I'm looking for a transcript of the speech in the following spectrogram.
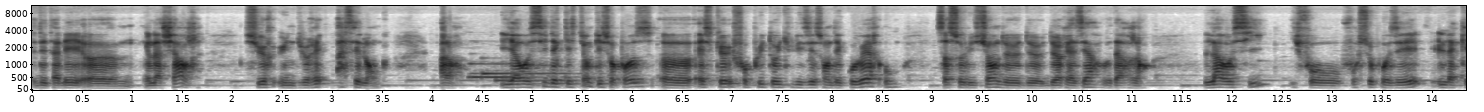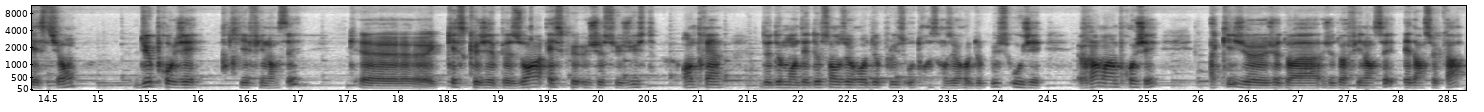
d'étaler la charge sur une durée assez longue. Alors, il y a aussi des questions qui s'opposent. Euh, est-ce qu'il faut plutôt utiliser son découvert ou sa solution de, de, réserve d'argent? Là aussi, il faut, faut, se poser la question du projet qui est financé. Qu'est-ce que j'ai besoin? Est-ce que je suis juste en train de demander 200 euros de plus ou 300 euros de plus ou j'ai vraiment un projet à qui je, dois, je dois financer? Et dans ce cas,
